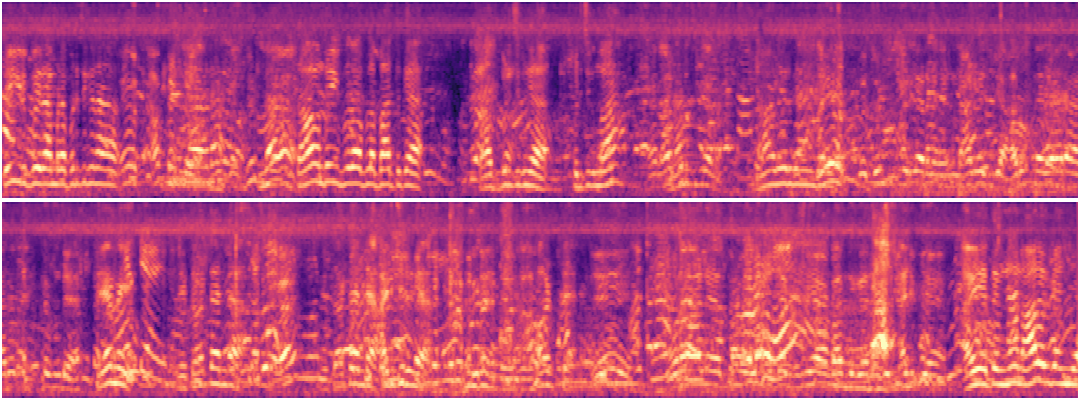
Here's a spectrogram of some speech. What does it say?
தூக்கிட்டு போய் நம்மள பிடிச்சுக்கிறா தாவம் தூக்கி போறாப்புல பாத்துக்க அது பிடிச்சுக்குங்க பிடிச்சுக்குமா நாலு ஏய், இப்ப சொல்லிட்டு எனக்கு நாலு வயசுக்கு அறுபத்தாயிரம் தொட்டாண்டா நீ தொட்டாண்டா அடிச்சிருங்க. ஒரு ஆள் எத்தனை பாத்துக்க மூணு நாலு இருக்காங்க?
